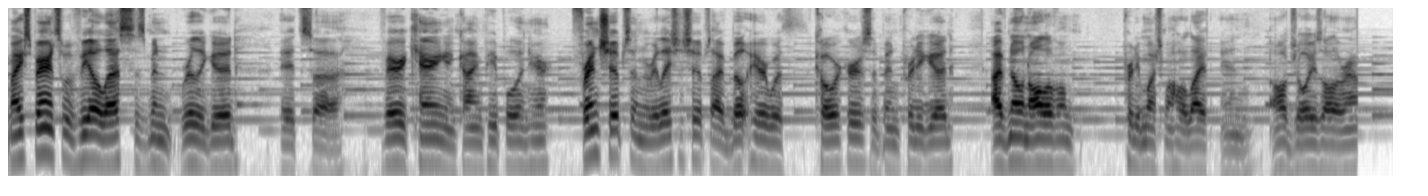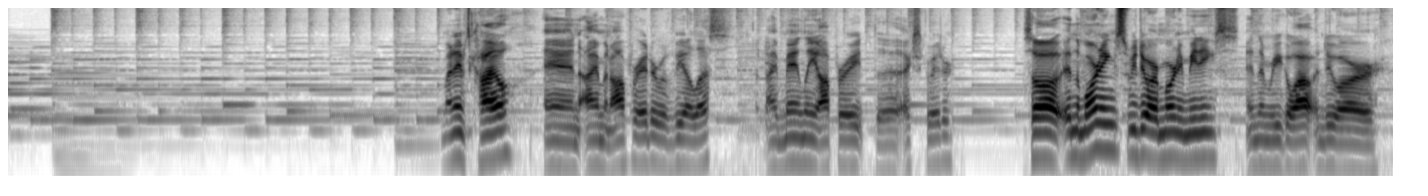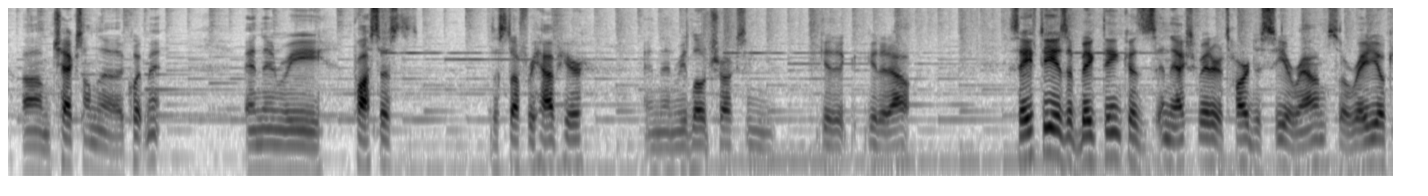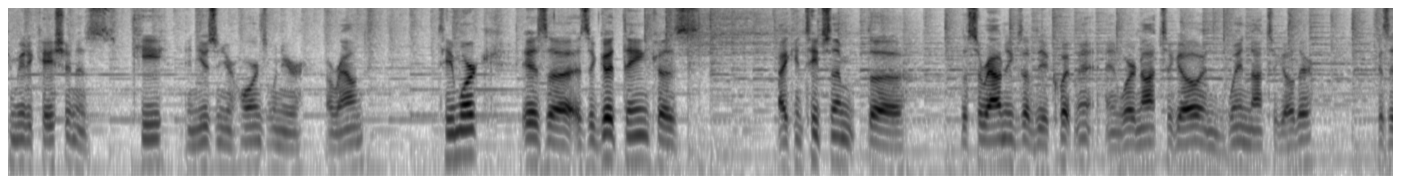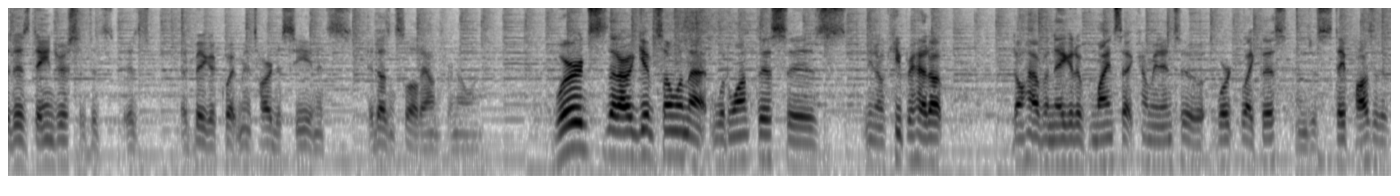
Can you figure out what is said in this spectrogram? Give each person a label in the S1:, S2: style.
S1: My experience with VLS has been really good. It's uh, very caring and kind people in here. Friendships and the relationships I've built here with coworkers have been pretty good. I've known all of them pretty much my whole life and all joys all around. My name's Kyle and I'm an operator with VLS. I mainly operate the excavator. So in the mornings we do our morning meetings and then we go out and do our um, checks on the equipment and then we process the stuff we have here and then reload trucks and get it, get it out. Safety is a big thing because in the excavator it's hard to see around, so radio communication is key in using your horns when you're around. Teamwork is a, is a good thing because I can teach them the, the surroundings of the equipment and where not to go and when not to go there because it is dangerous. It's, it's a big equipment, it's hard to see and it's, it doesn't slow down for no one. Words that I would give someone that would want this is, you know, keep your head up. Don't have a negative mindset coming into work like this and just stay positive.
